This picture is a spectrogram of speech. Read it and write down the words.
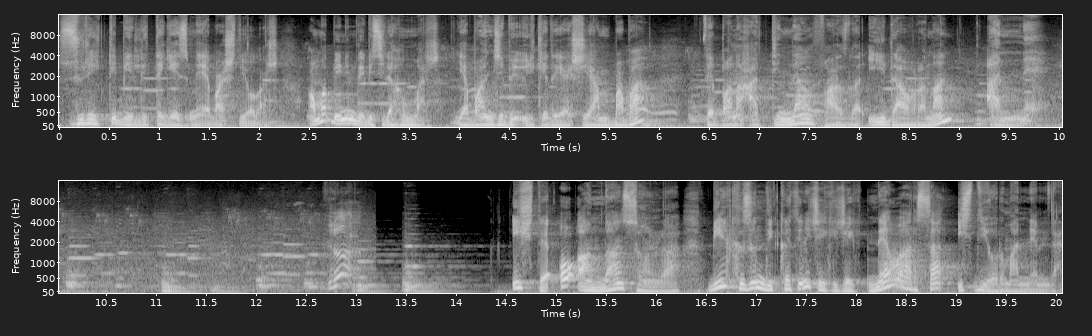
Sürekli birlikte gezmeye başlıyorlar. Ama benim de bir silahım var. Yabancı bir ülkede yaşayan baba ve bana haddinden fazla iyi davranan anne. Günah. İşte o andan sonra bir kızın dikkatini çekecek ne varsa istiyorum annemden.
